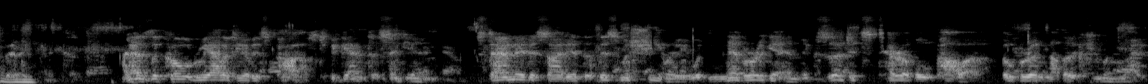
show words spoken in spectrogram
very mm-hmm. And as the cold reality of his past began to sink in, Stanley decided that this machinery would never again exert its terrible power over another human life.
